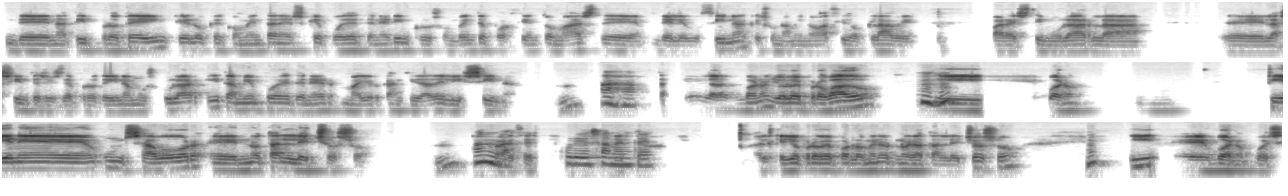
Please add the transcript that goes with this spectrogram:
de Native Protein que lo que comentan es que puede tener incluso un 20% más de, de, leucina, que es un aminoácido clave para estimular la, eh, la síntesis de proteína muscular y también puede tener mayor cantidad de lisina. bueno, yo lo he probado y bueno, tiene un sabor eh, no tan lechoso. curiosamente. El que yo probé por lo menos no era tan lechoso. Y eh, bueno, pues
